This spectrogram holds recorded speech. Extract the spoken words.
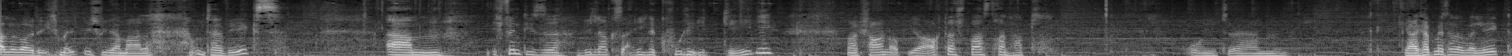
Hallo Leute, ich melde mich wieder mal unterwegs. Ähm, ich finde diese Vlogs eigentlich eine coole Idee. Mal schauen, ob ihr auch da Spaß dran habt. Und ähm, ja, ich habe mir jetzt halt überlegt,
